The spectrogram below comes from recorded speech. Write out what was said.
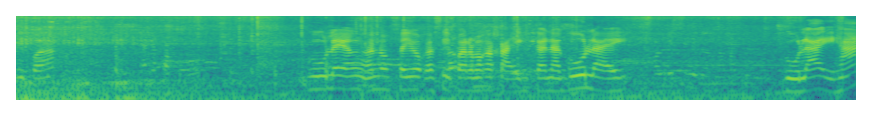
Di ba? Gulay ang ano sa'yo kasi para makakain ka na gulay. Gulay, ha?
